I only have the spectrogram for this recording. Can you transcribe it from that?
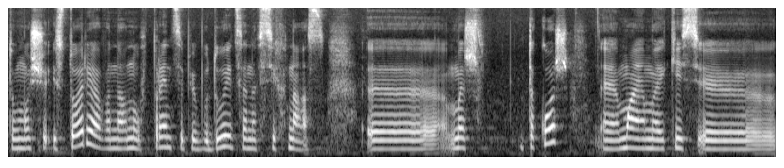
тому що історія вона ну в принципі будується на всіх нас. Е, Ми ж також е, маємо якісь е,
